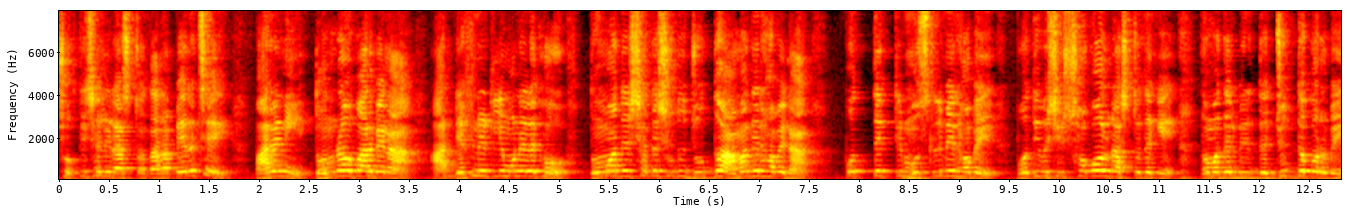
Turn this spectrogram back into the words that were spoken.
শক্তিশালী রাষ্ট্র তারা পেরেছে? পারেনি, তোমরাও পারবে না। আর ডেফিনেটলি মনে রেখো, তোমাদের সাথে শুধু যুদ্ধ আমাদের হবে না প্রত্যেকটি মুসলিমের হবে, প্রতিবেশী সকল রাষ্ট্র থেকে তোমাদের বিরুদ্ধে যুদ্ধ করবে।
